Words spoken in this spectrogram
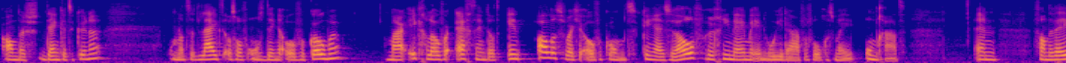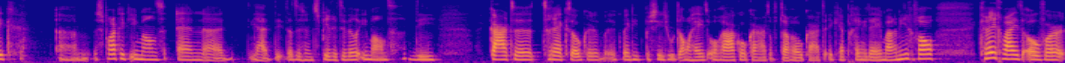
anders denken te kunnen. Omdat het lijkt alsof ons dingen overkomen. Maar ik geloof er echt in dat in alles wat je overkomt, kun jij zelf regie nemen in hoe je daar vervolgens mee omgaat. En van de week um, sprak ik iemand en uh, ja, dat is een spiritueel iemand die kaarten trekt. Ook, eh, ik weet niet precies hoe het allemaal heet, orakelkaart of tarotkaart. Ik heb geen idee. Maar in ieder geval kregen wij het over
